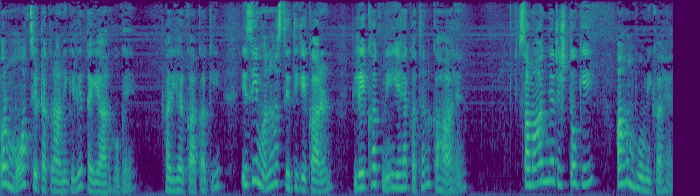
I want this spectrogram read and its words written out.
और मौत से टकराने के लिए तैयार हो गए। हरिहर काका की इसी मन स्थिति के कारण लेखक ने यह कथन कहा है। समाज में रिश्तों की अहम भूमिका है।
